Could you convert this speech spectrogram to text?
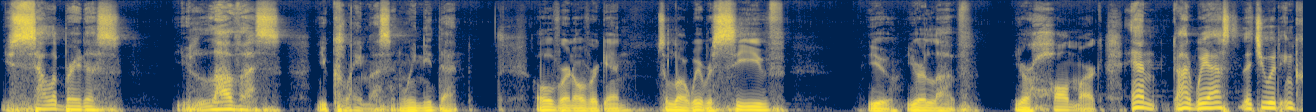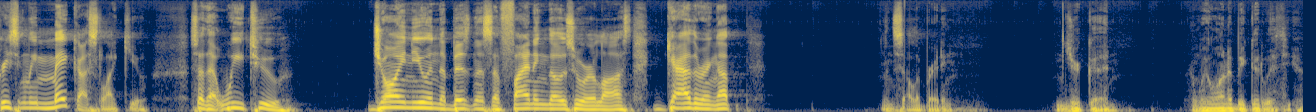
you celebrate us, you love us, you claim us, and we need that over and over again. So, Lord, we receive you, your love, your hallmark. And God, we ask that you would increasingly make us like you so that we too join you in the business of finding those who are lost, gathering up and celebrating. And You're good, and we want to be good with you.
